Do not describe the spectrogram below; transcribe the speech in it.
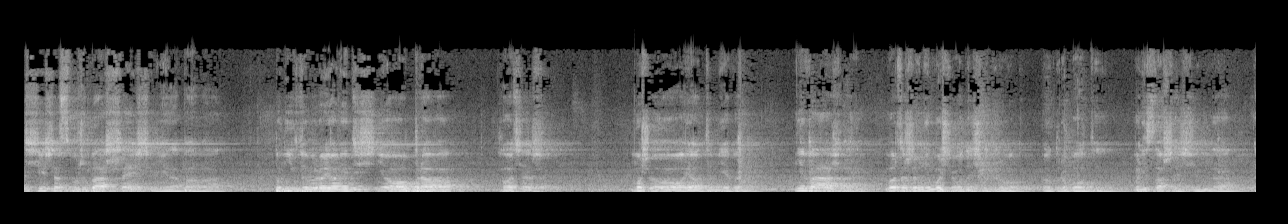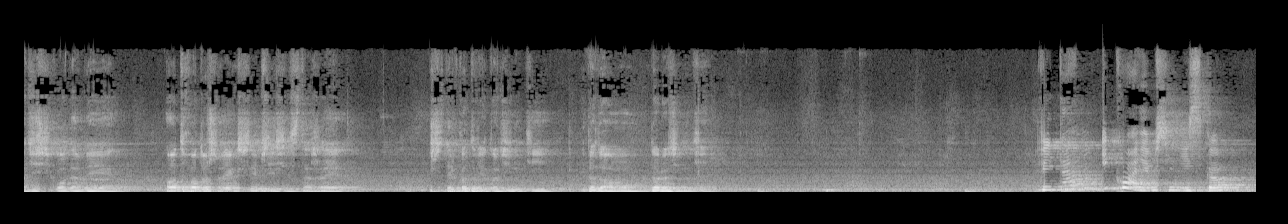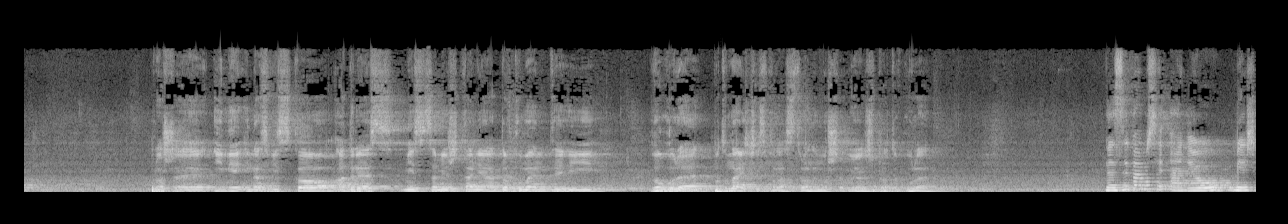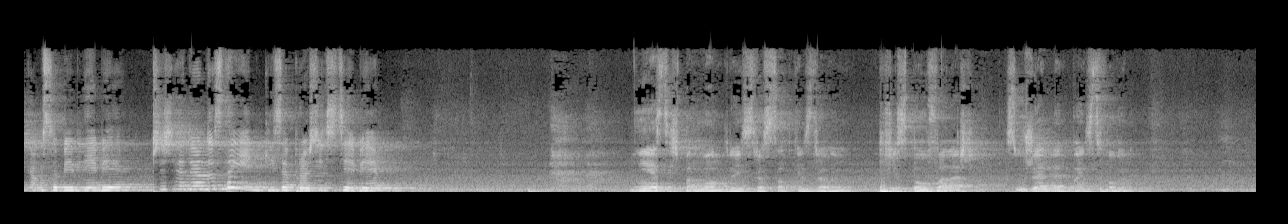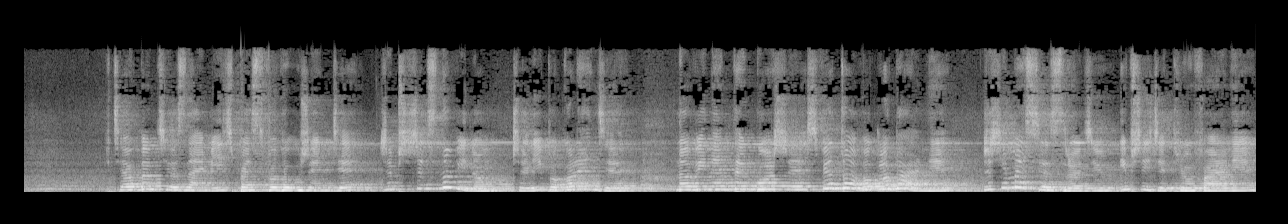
Dzisiejsza służba szczęściem nie napawa, bo nikt w rejonie dziś nie ma prawa, chociaż może o, ja o tym nie wiem. Nieważne, ważne, żebym nie musiał odejść od, od roboty, bo nie znoszę zimna, a dziś chłodem wieje. Od chłodu człowiek szybciej się starzeje. Jeszcze tylko dwie godzinki i do domu, do rodzinki. Witam i kłaniam się nisko. Proszę imię i nazwisko, adres, miejsce zamieszkania, dokumenty i w ogóle, najście z Pana strony muszę ująć w protokole. Nazywam się Anioł, mieszkam sobie w niebie. Przyszedłem do stajenki zaprosić Ciebie. Nie jesteś Pan mądry i z rozsądkiem zdrowym, bo się spoufalasz z urzędem państwowym. Chciałbym Ci oznajmić, Państwowy Urzędzie, że przyszedł z nowiną, czyli po kolędzie. Nowinę tę głoszę światowo, globalnie, że się Mesjasz zrodził i przyjdzie triumfalnie.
